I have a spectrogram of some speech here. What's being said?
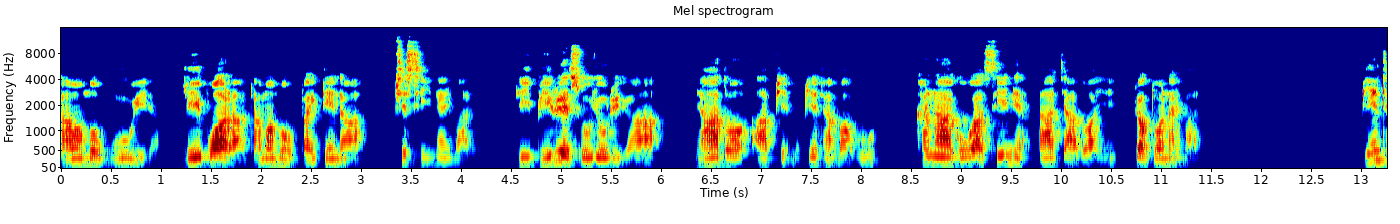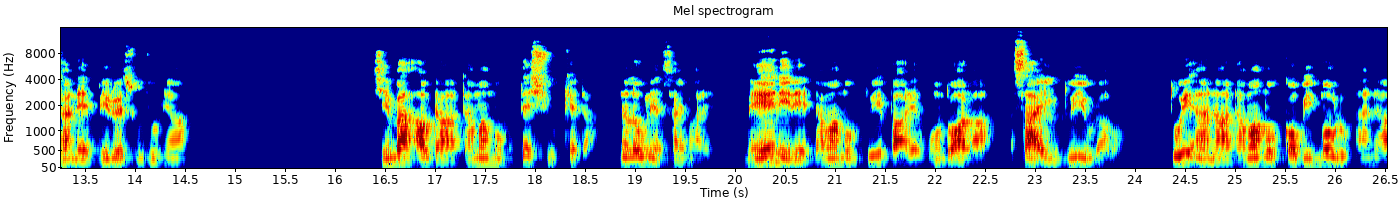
ဒါမှမဟုတ်မူးဝေတာလေပွားတာဒါမှမဟုတ်ဗိုက်တင်းတာဖြစ်စေနိုင်ပါတယ် ဒီဘေးရွက်ဆိုးကျိုးတွေကများသောအားဖြင့်မပြင်းထန်ပါဘူးခန္ဓာကိုယ်ကဆေးနဲ့အသားကျသွားရင်ပျောက်သွားနိုင်ပါတယ်ပြင်းထန်တဲ့ဘေးရွက်ဆိုးကျိုးများရင်ဘတ်အောက်တာဒါမှမဟုတ်အသက်ရှူခက်တာနှလုံးနဲ့ဆိုင်ပါတယ်မဲနေတဲ့ဒါမှမဟုတ်သွေးပါတဲ့ဝန်းသွားတာအစာအိမ်သွေးယူတာပါသွေးအန်တာဒါမှမဟုတ်ကော်ပီမှုတ်လို့အန်တာ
